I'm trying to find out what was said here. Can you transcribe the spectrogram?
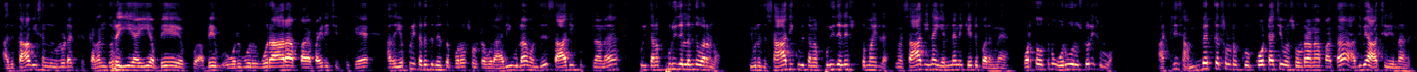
அது காவி சங்கங்களோட க- கலந்துரையாகி அப்படியே அப்படியே ஒரு ஒரு ஒரு ஆறா ப பயணிச்சிட்டு இருக்கு அதை எப்படி தடுத்து நிறுத்த போறோம்னு சொல்ற ஒரு அறிவுலாம் வந்து சாதி குறித்தான குறித்தான புரிதல்ல இருந்து வரணும். இவனுக்கு சாதி குறித்தான புரிதலே சுத்தமா இல்லை. இவன் சாதினா என்னன்னு கேட்டு பாருங்களேன். ஒருத்த ஒருத்தனும் ஒரு ஒரு ஸ்டோரி சொல்லுவான். அட்லீஸ்ட் அம்பேத்கர் சொல்ற கோ- கோட்டாச்சு இவன் சொல்றானா பார்த்தா அதுவே ஆச்சரியம் தான் எனக்கு.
